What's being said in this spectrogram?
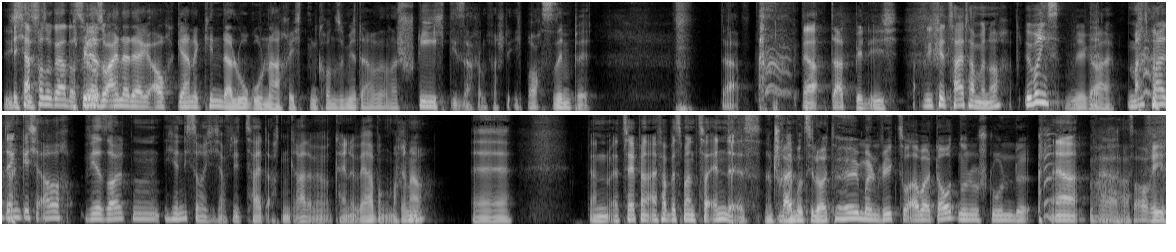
Ich hab das- sogar das Ich bin ja so einer, der auch gerne Kinder-Logo-Nachrichten konsumiert, aber verstehe ich die Sachen, verstehe ich. brauche simpel. Da, ja. das bin ich. Wie viel Zeit haben wir noch? Übrigens, Mir egal. äh, manchmal denke ich auch, wir sollten hier nicht so richtig auf die Zeit achten, gerade wenn wir keine Werbung machen. Genau. Äh, dann erzählt man einfach, bis man zu Ende ist. Dann schreiben uns die Leute, hey, mein Weg zur Arbeit dauert nur eine Stunde. Ja, Ja, sorry.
